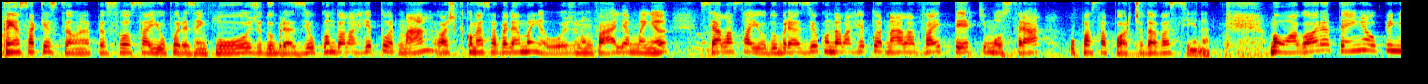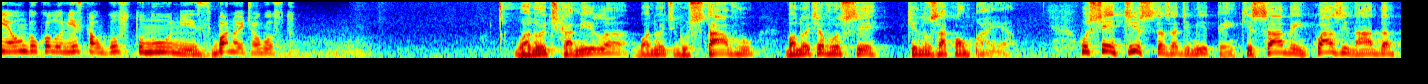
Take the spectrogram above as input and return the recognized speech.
Tem essa questão, né? A pessoa saiu, por exemplo, hoje do Brasil, quando ela retornar, eu acho que começa a valer amanhã. Hoje não vale, amanhã, se ela saiu do Brasil, quando ela retornar, ela vai ter que mostrar o passaporte da vacina. Bom, agora tem a opinião do colunista Augusto Nunes. Boa noite, Augusto. Boa noite, Camila. Boa noite, Gustavo. Boa noite a você que nos acompanha. Os cientistas admitem que sabem quase nada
